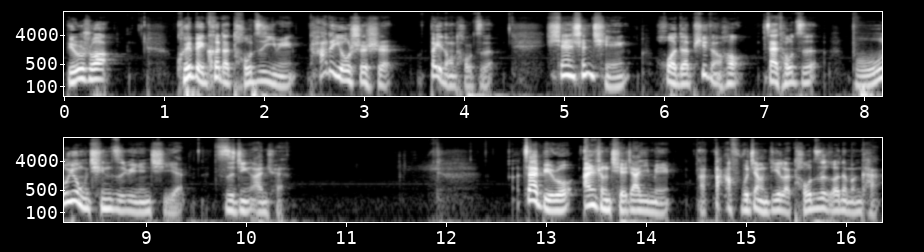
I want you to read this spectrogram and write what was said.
比如说，魁北克的投资移民，它的优势是被动投资，先申请获得批准后再投资，不用亲自运营企业，资金安全。再比如安省企业家移民啊，大幅降低了投资额的门槛，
